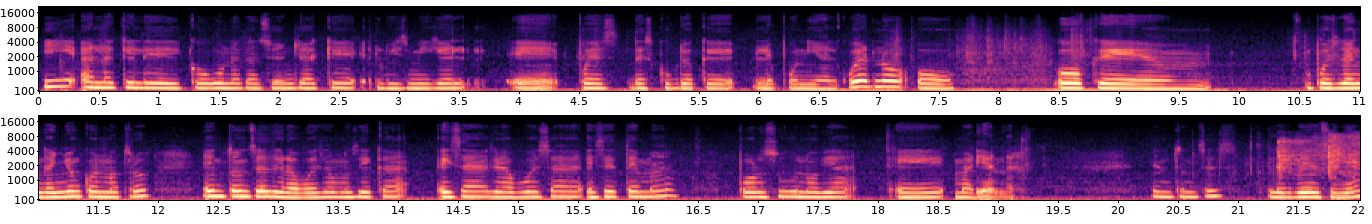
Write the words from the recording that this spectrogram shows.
y a la que le dedicó una canción, ya que Luis Miguel eh, pues descubrió que le ponía el cuerno o o que um, pues lo engañó con otro entonces grabó esa música esa grabó esa ese tema por su novia eh, Mariana. Entonces les voy a enseñar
